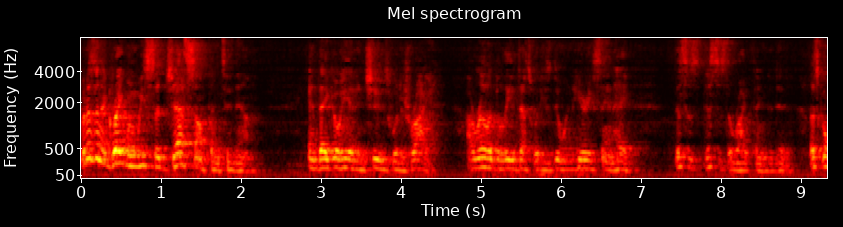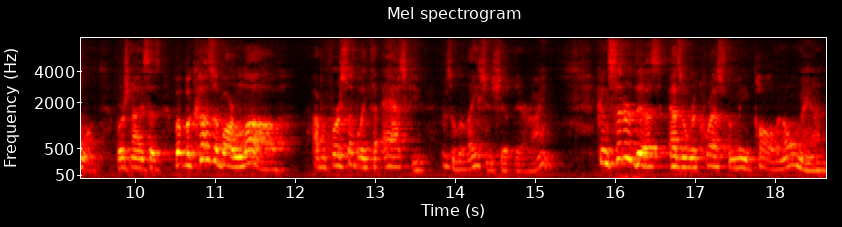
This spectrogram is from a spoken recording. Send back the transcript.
But isn't it great when we suggest something to them and they go ahead and choose what is right? I really believe that's what he's doing here. He's saying, hey, this is, this is the right thing to do. Let's go on. Verse 9 says, But because of our love, I prefer simply to ask you, there's a relationship there, right? Consider this as a request from me, Paul, an old man,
